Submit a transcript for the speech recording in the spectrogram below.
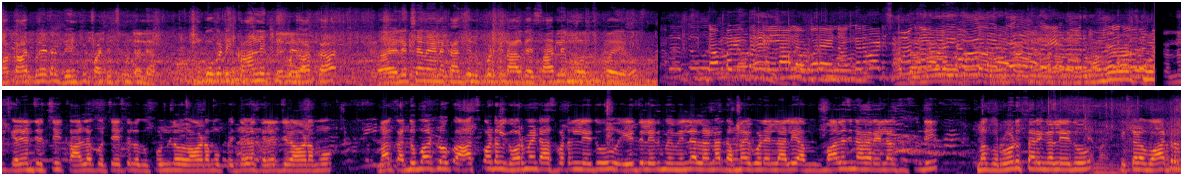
మా కార్పొరేటర్ దేనికి పట్టించుకుంటలేరు ఇంకొకటి కాలనీకి దాకా ఎలక్షన్ అయిన కంచెలు ఇప్పటికి నాలుగైదు సార్లు ఏమో వచ్చిపోయారు. అంగన్వాడీ అందరికి ఎలర్జీ వచ్చి కాళ్ళకు చేతులకు పుండ్లు రావడము పెద్దలకు ఎలర్జీ రావడము మాకు అందుబాటులో ఒక హాస్పిటల్ గవర్నమెంట్ హాస్పిటల్ లేదు ఏది లేదు. మేము వెళ్ళాలన్నా దమ్మాయి కూడా వెళ్ళాలి. బాలాజీ నగర్ వెళ్ళాల్సి వస్తుంది. మాకు రోడ్డు సరిగ్గా లేదు. ఇక్కడ వాటర్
